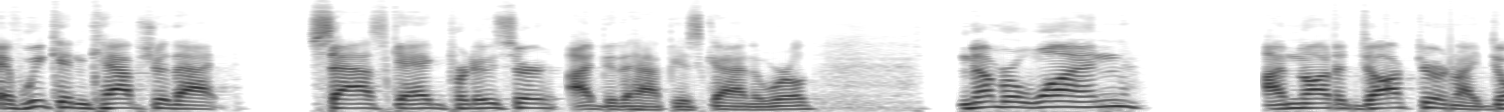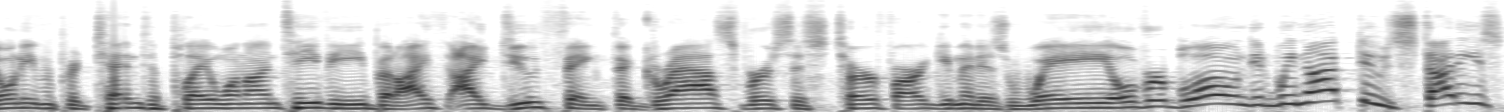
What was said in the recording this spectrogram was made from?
if we can capture that Sask ag producer, I'd be the happiest guy in the world. Number one, I'm not a doctor and I don't even pretend to play one on TV, but I, I do think the grass versus turf argument is way overblown. Did we not do studies?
